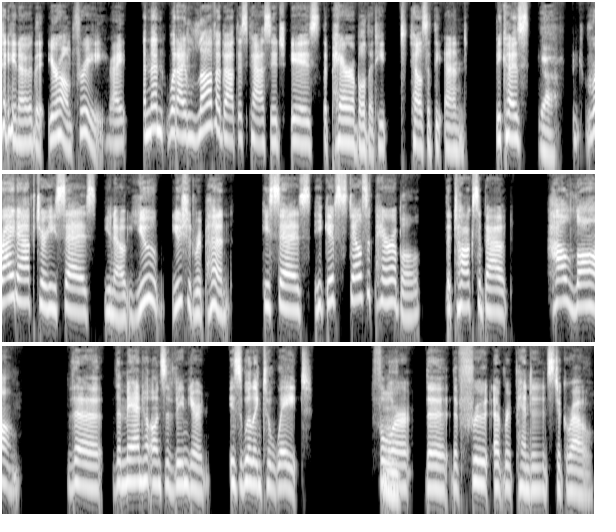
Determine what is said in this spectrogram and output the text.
you know, that you're home free, right? And then what I love about this passage is the parable that he t- tells at the end, because Yeah. right after he says, you know, you you should repent, he says he gives tells a parable that talks about how long the the man who owns the vineyard is willing to wait for the the fruit of repentance to grow.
